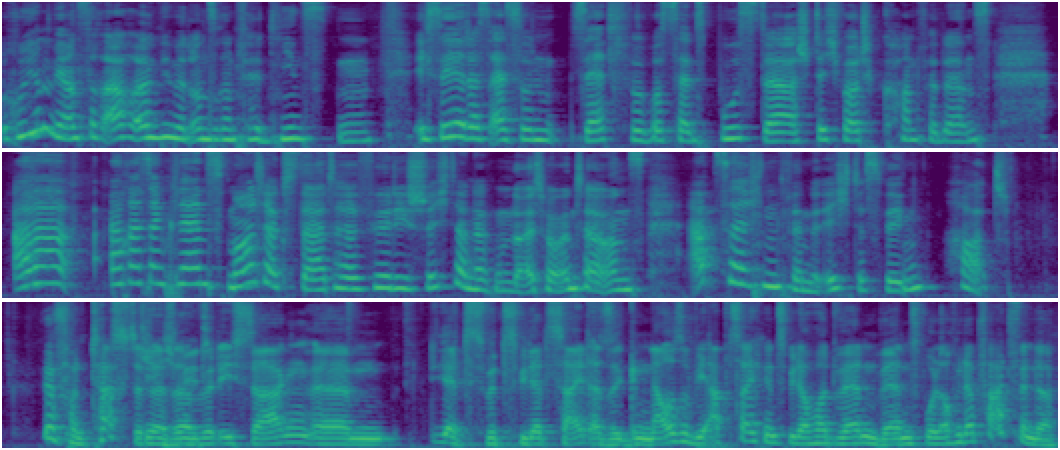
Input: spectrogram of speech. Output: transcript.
rühmen wir uns doch auch irgendwie mit unseren Verdiensten. Ich sehe das als so ein Selbstbewusstseinsbooster, Stichwort Confidence. Aber auch als einen kleinen Smalltalk-Starter für die schüchterneren Leute unter uns. Abzeichen finde ich deswegen hot. Ja, fantastisch. Also würde ich sagen, ähm, jetzt wird es wieder Zeit. Also genauso wie Abzeichen jetzt wieder hot werden, werden es wohl auch wieder Pfadfinder.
